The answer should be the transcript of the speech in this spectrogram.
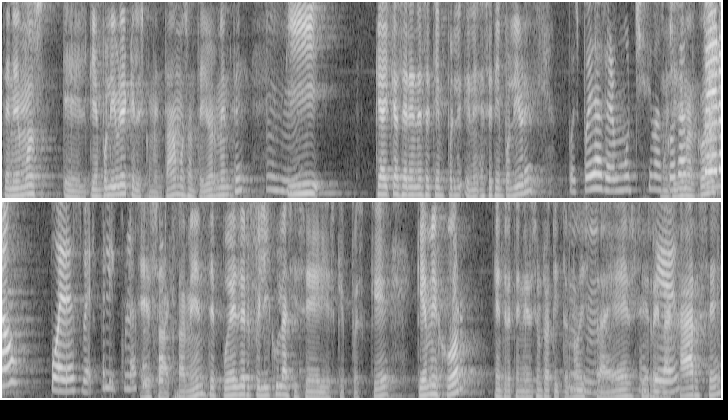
tenemos el tiempo libre que les comentábamos anteriormente. ¿Y qué hay que hacer en ese tiempo, en ese tiempo libre? Pues puedes hacer muchísimas, Muchísimas cosas, cosas. pero puedes ver películas. o series. Exactamente, puedes ver películas y series, que pues qué, qué mejor que entretenerse un ratito, ¿no? Distraerse, así es. relajarse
